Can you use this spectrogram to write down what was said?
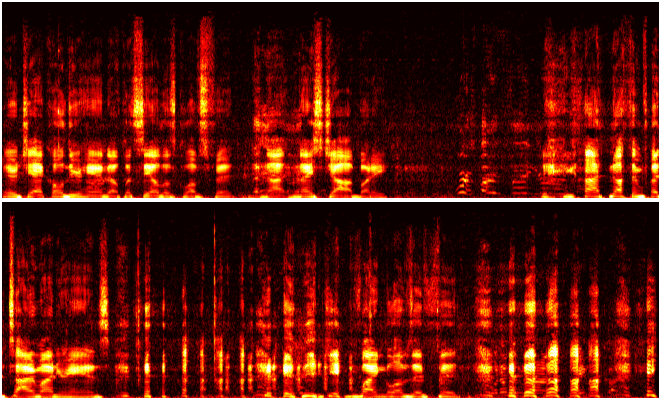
Here, Jack, hold your hand up. Let's see how those gloves fit. Not, nice job, buddy. Where's my finger? You got nothing but time on your hands. you can't find gloves that fit.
